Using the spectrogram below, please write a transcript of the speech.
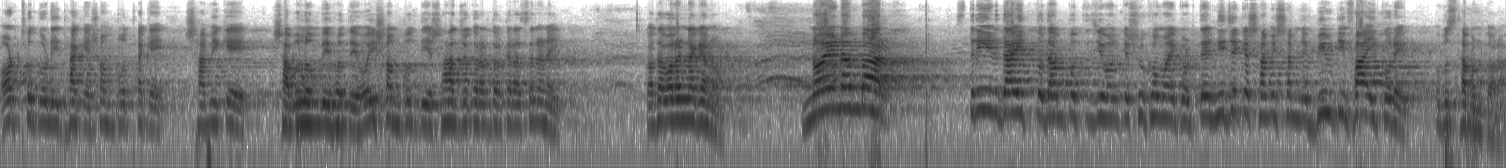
অর্থ কড়ি থাকে, সম্পদ থাকে, স্বামীকে স্বাবলম্বী হতে ওই সম্পদ দিয়ে সাহায্য করার দরকার আছে না নাই? কথা বলেন না কেন? নয় নাম্বার, স্ত্রীর দায়িত্ব দাম্পত্য জীবনকে সুখময় করতে, নিজেকে স্বামীর সামনে বিউটিফাই করে উপস্থাপন করা।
